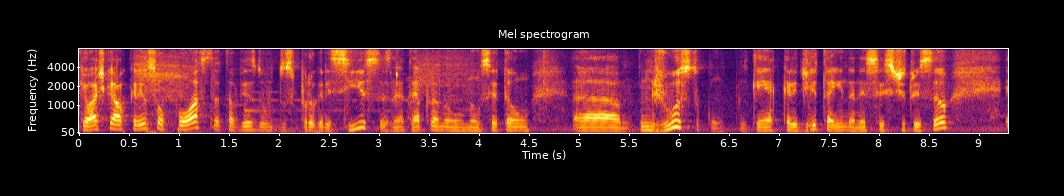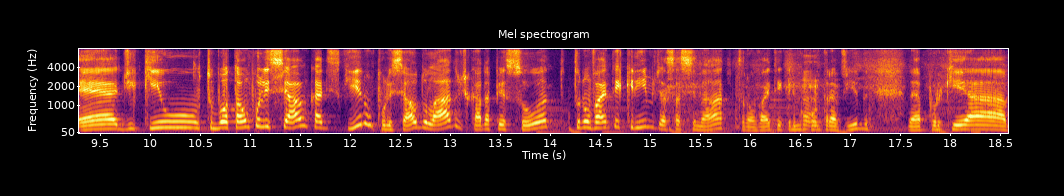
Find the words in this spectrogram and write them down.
Que eu acho que é uma crença oposta, talvez, do, dos progressistas, né? até para não, não ser tão uh, injusto com, com, quem acredita ainda nessa instituição, é de que o, tu botar um policial em cada esquina, um policial do lado de cada pessoa, tu não vai ter crime de assassinato, tu não vai ter crime contra a vida, né? porque a,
